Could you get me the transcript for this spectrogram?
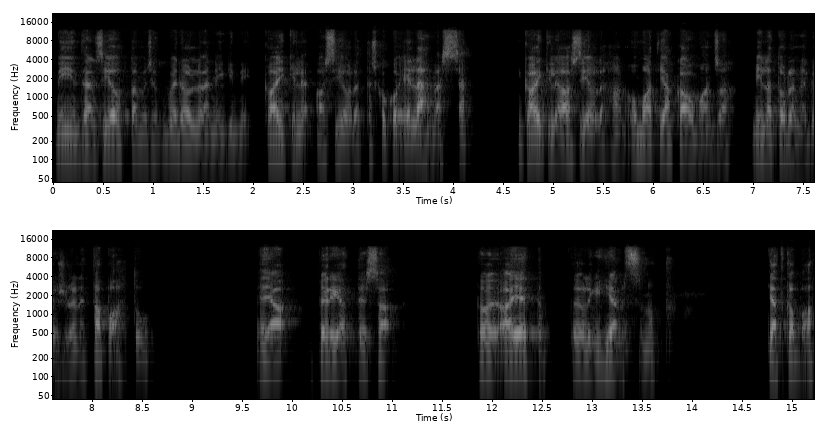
niin tämän sijoittamisen kuin vedonlyönninkin, niin kaikille asioille tässä koko elämässä, niin kaikille asioillehan on omat jakaumansa, millä todennäköisyydellä ne tapahtuu. Ja periaatteessa toi, ai että, toi olikin hienosti sanottu. Jatka vaan.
